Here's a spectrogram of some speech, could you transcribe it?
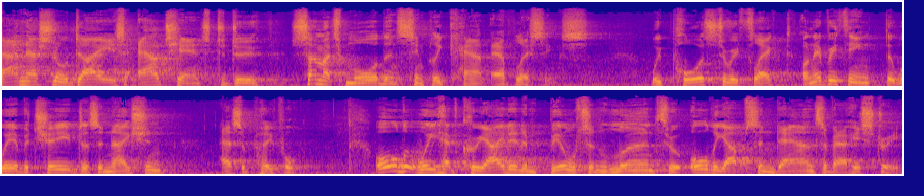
Our National Day is our chance to do so much more than simply count our blessings. We pause to reflect on everything that we have achieved as a nation, as a people. All that we have created and built and learned through all the ups and downs of our history.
